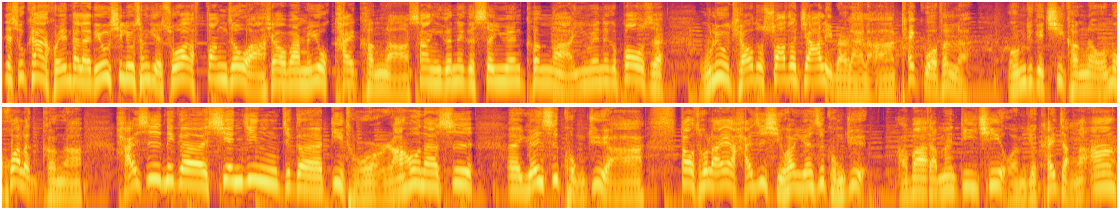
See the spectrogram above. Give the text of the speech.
大家收看，欢迎带来的游戏流程解说。方舟啊，小伙伴们又开坑了啊！上一个那个深渊坑啊，因为那个 BOSS 五六条都刷到家里边来了啊，太过分了，我们就给弃坑了。我们换了个坑啊，还是那个仙境这个地图，然后呢是呃原始恐惧啊，到头来呀还是喜欢原始恐惧，好吧？咱们第一期我们就开整了啊。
